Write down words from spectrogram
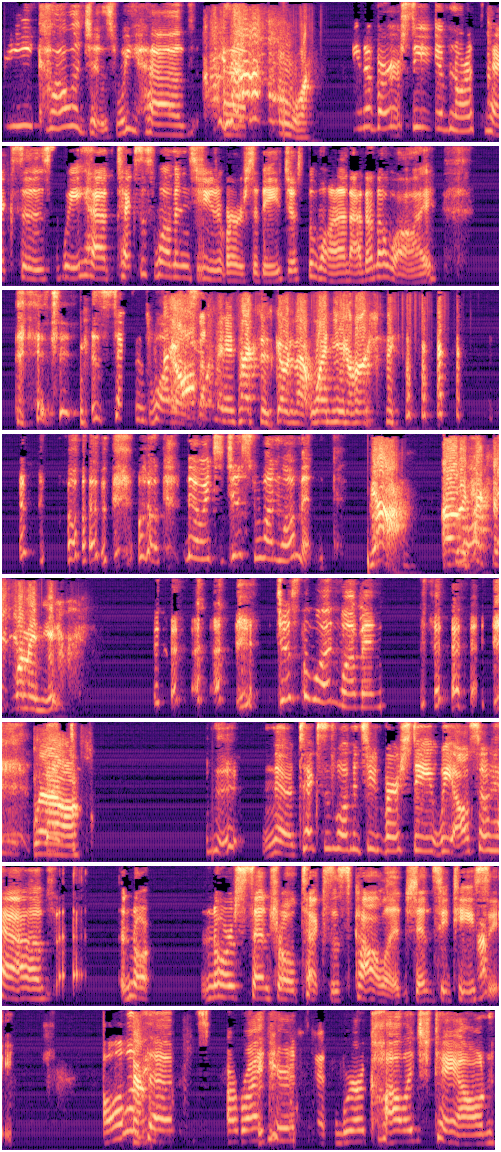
three colleges. We have uh, University of North Texas. We have Texas Women's University, just the one. I don't know why. It's Texas. All women in Texas go to that one university. well, no, it's just one woman. Yeah. Oh, the Texas Woman University. just the one woman. well. But, no, Texas Women's University. We also have North, North Central Texas College, NCTC. All of those are right here. We're a college town.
